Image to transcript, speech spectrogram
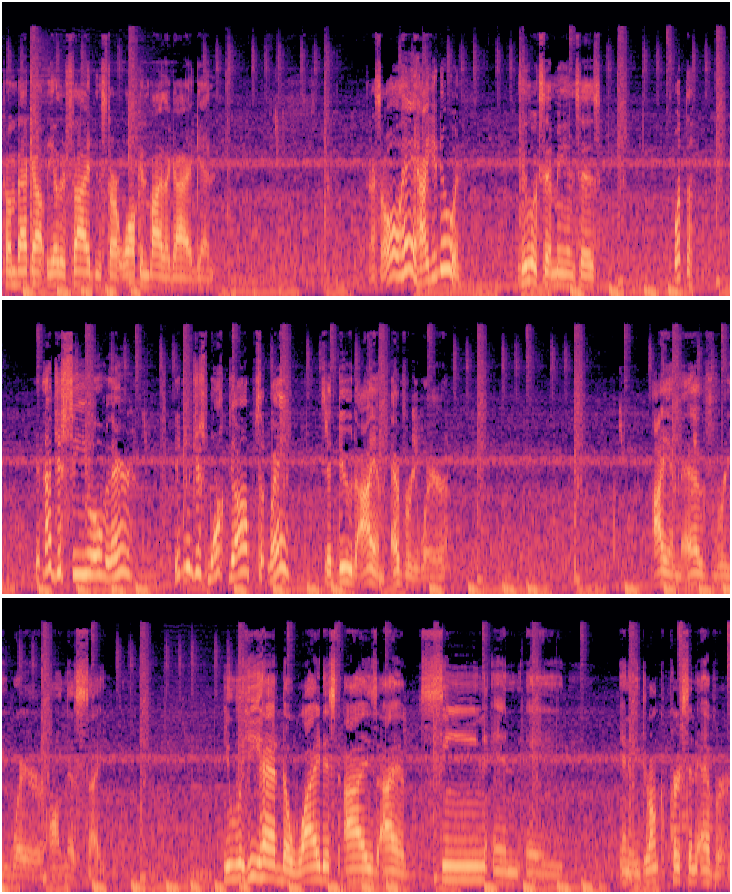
come back out the other side and start walking by the guy again. I said, "Oh, hey, how you doing?" He looks at me and says, "What the? Didn't I just see you over there? Did you just walk the opposite way?" I said, "Dude, I am everywhere. I am everywhere on this site." He he had the widest eyes I have seen in a in a drunk person ever.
